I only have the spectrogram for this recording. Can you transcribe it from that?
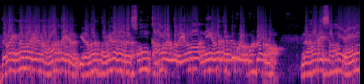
இதெல்லாம் என்ன மாதிரியான வார்த்தைகள். இதெல்லாம் தமிழக அரசும் காவல்துறையும் நீங்க தான் கட்டுக்குள்ள கொண்டு வரணும். இந்த மாதிரி சம்பவம்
